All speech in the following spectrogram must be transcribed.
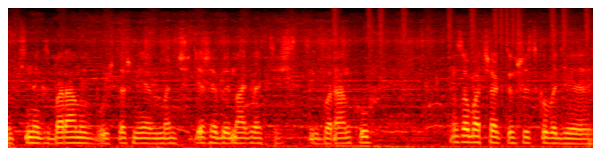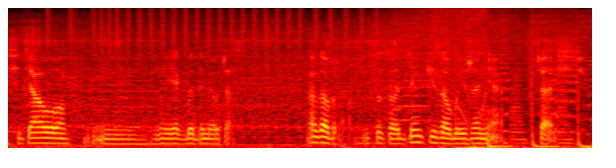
odcinek z baranów, bo już też mnie męczycie, żeby nagrać coś z tych baranków. No zobaczę jak to wszystko będzie się działo, mm, no i jak będę miał czas. No dobra, no to co, dzięki za obejrzenie, cześć.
